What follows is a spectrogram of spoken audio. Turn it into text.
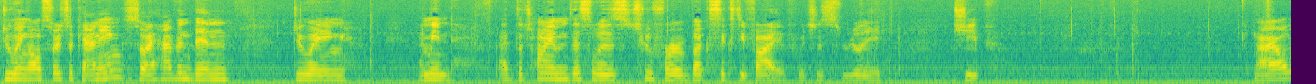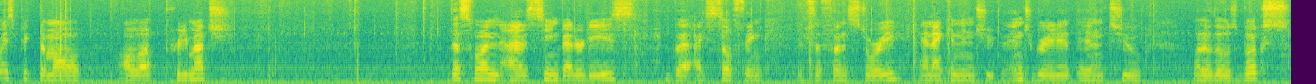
doing all sorts of canning so I haven't been doing I mean at the time this was two for a buck 65 which is really cheap. I always pick them all all up pretty much. This one has seen better days, but I still think it's a fun story and I can integrate it into one of those books.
